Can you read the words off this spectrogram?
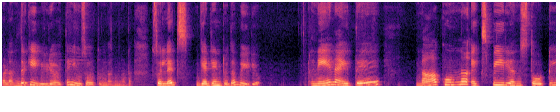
వాళ్ళందరికీ ఈ వీడియో అయితే యూస్ అవుతుంది అనమాట so let's get into the video నేనైతే నాకున్న ఎక్స్పీరియన్స్ తోటి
